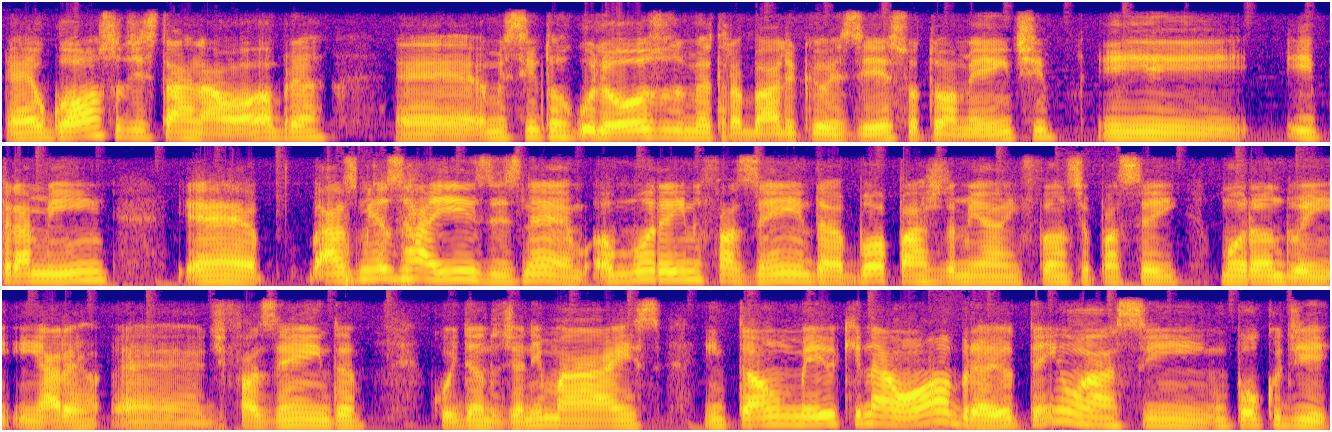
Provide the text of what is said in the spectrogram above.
É, eu gosto de estar na obra. É, eu me sinto orgulhoso do meu trabalho que eu exerço atualmente e, e para mim é, as minhas raízes, né? Eu morei em fazenda, boa parte da minha infância eu passei morando em, em área é, de fazenda, cuidando de animais. Então, meio que na obra eu tenho assim um pouco de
